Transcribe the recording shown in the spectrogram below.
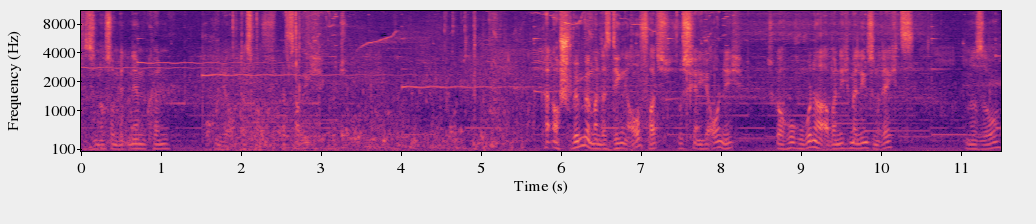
was wir noch so mitnehmen können. Brauchen wir auch das auf. Das habe ich. Kann auch schwimmen, wenn man das Ding aufhat. Wusste ich eigentlich auch nicht. Sogar hoch und runter, aber nicht mehr links und rechts. Nur so.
